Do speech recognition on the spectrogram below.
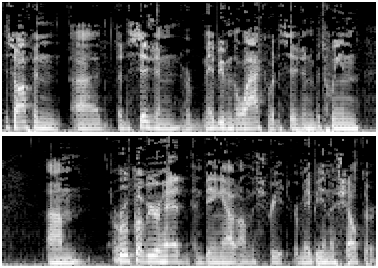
It's often uh, a decision, or maybe even the lack of a decision, between um, a roof over your head and being out on the street, or maybe in a shelter.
